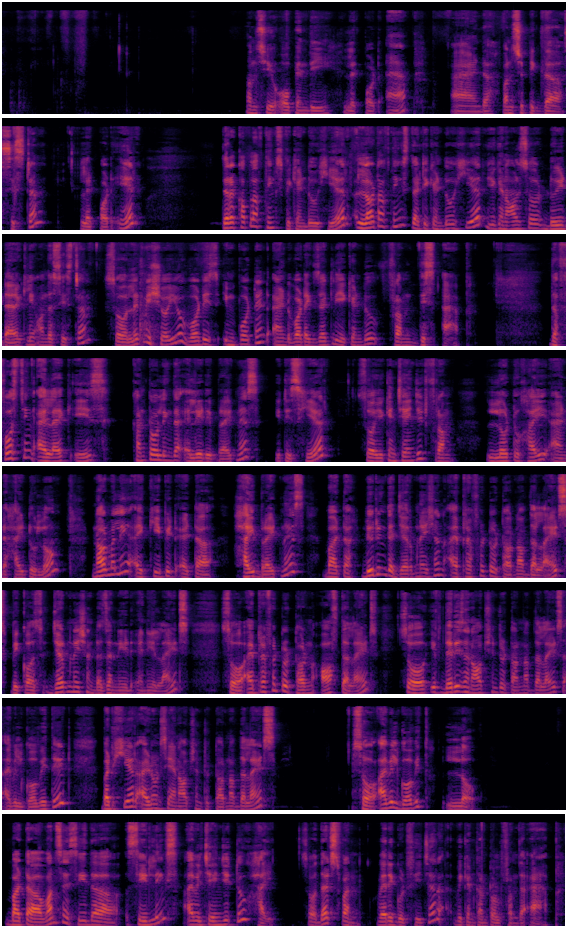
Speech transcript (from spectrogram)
Once you open the LetPot app and uh, once you pick the system, LetPot Air, there are a couple of things we can do here. A lot of things that you can do here. You can also do it directly on the system. So let me show you what is important and what exactly you can do from this app. The first thing I like is controlling the LED brightness. It is here. So you can change it from low to high and high to low. Normally I keep it at a high brightness but uh, during the germination I prefer to turn off the lights because germination doesn't need any lights so I prefer to turn off the lights so if there is an option to turn off the lights I will go with it but here I don't see an option to turn off the lights so I will go with low but uh, once I see the seedlings I will change it to high. So that's one very good feature we can control from the app.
